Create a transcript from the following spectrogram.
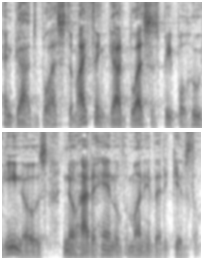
and God's blessed him. I think God blesses people who he knows know how to handle the money that he gives them.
